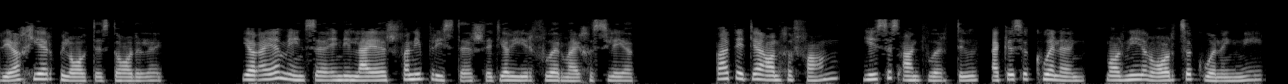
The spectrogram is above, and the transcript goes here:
reageer Pilatus dadelijk. Jou eie mense en die leiers van die priesters het jou hier voor mij gesleep. Wat het jy aangevang? Jezus antwoord toe, ek is een koning, maar niet een aardse koning nie.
